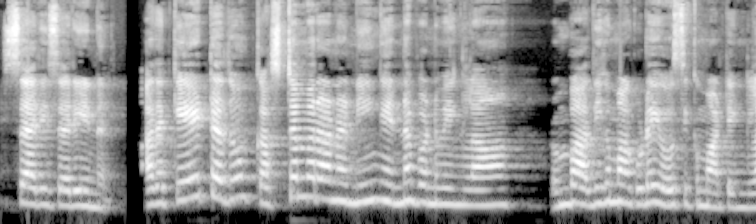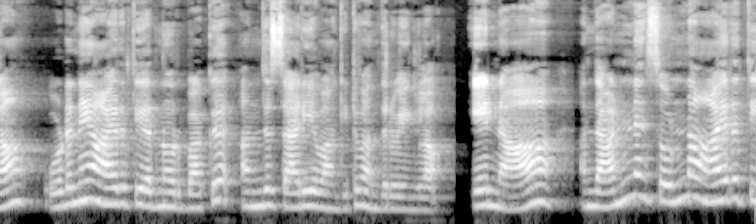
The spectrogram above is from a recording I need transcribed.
சரி சரின்னு. அதை கேட்டதும் கஸ்டமரான நீங்க என்ன பண்ணுவீங்களா? ரொம்ப அதிகமா கூட யோசிக்க மாட்டீங்களா? உடனே ஆயிரத்தி இரநூறுபாக்கு அந்த சாரியை வாங்கிட்டு வந்துருவீங்களா? ஏன்னா அந்த அண்ணன் சொன்ன ஆயிரத்தி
